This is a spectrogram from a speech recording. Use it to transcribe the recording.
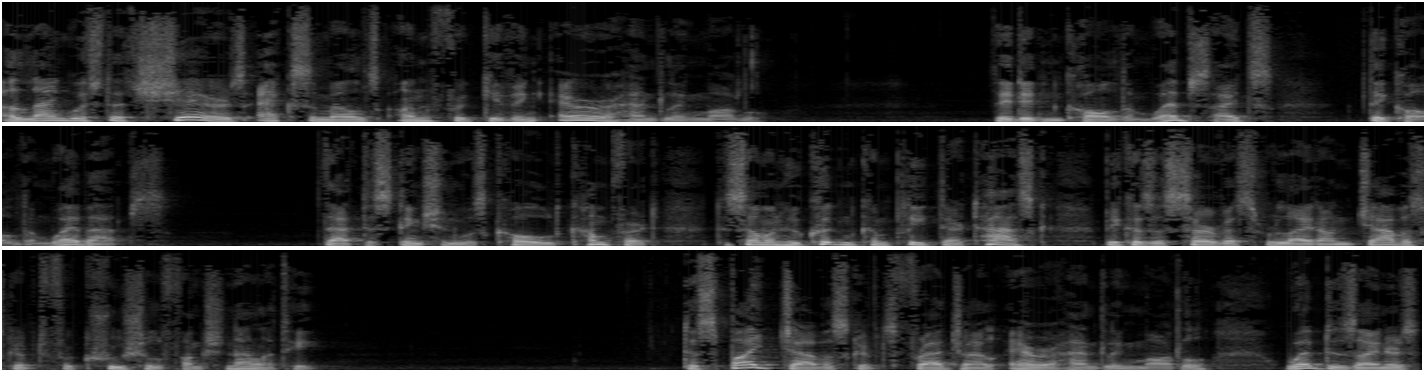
a language that shares XML's unforgiving error handling model. They didn't call them websites, they called them web apps. That distinction was cold comfort to someone who couldn't complete their task because a service relied on JavaScript for crucial functionality. Despite JavaScript's fragile error handling model, web designers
